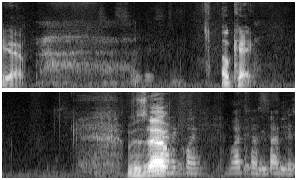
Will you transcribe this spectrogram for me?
Yeah. So this one. Okay. We V'zeh- a. What's hasagas?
